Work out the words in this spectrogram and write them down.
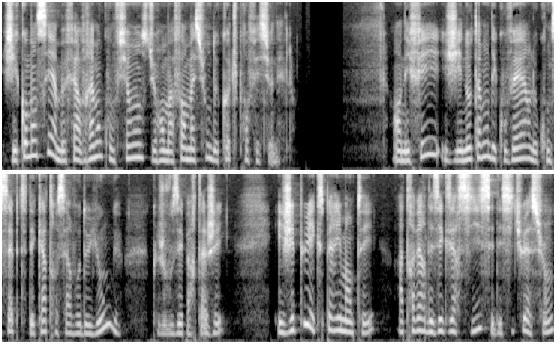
J'ai commencé à me faire vraiment confiance durant ma formation de coach professionnel. En effet, j'y ai notamment découvert le concept des quatre cerveaux de Jung, que je vous ai partagé, et j'ai pu expérimenter, à travers des exercices et des situations,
